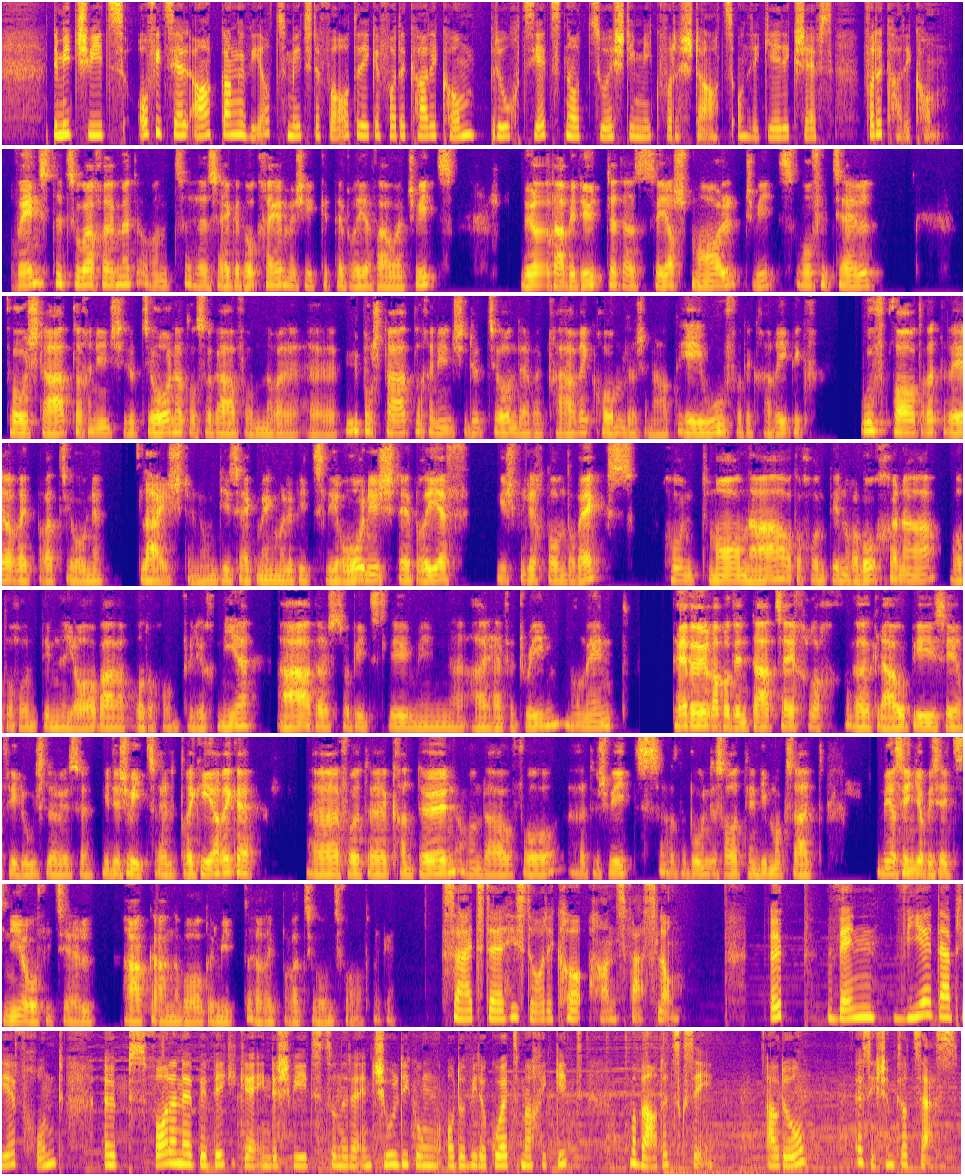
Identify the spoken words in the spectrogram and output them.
Damit die Schweiz offiziell angegangen wird mit den Forderungen der CARICOM, braucht es jetzt noch die Zustimmung den Staats- und Regierungschefs der CARICOM. Wenn sie dazu kommen und äh, sagen, okay, wir schicken den Brief auch an die Schweiz, würde das bedeuten, dass das erste Mal die Schweiz offiziell von staatlichen Institutionen oder sogar von einer äh, überstaatlichen Institution, der CARICOM, das ist eine Art EU von der Karibik, aufgefordert wäre, Reparationen zu leisten. Und ich sage manchmal ein bisschen ironisch, der Brief ist vielleicht unterwegs, kommt morgen an oder kommt in einer Woche an oder kommt in einem Jahr an oder kommt vielleicht nie an. Das ist so ein bisschen mein äh, I have a dream Moment. Der würde aber dann tatsächlich, äh, glaube ich, sehr viel auslösen in der Schweiz, weil die Regierungen äh, von den Kantonen und auch von äh, der Schweiz, also der Bundesrat, haben immer gesagt, wir sind ja bis jetzt nie offiziell angegangen worden mit Reparationsforderungen. Sagt der Historiker Hans Fessler. Wenn, wie der Brief kommt, ob es vor den Bewegungen in der Schweiz zu einer Entschuldigung oder Wiedergutmachung gibt, wir werden es sehen. Auch hier, es ist ein Prozess.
